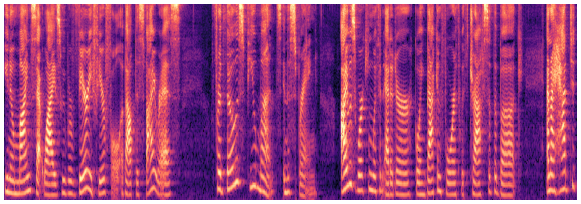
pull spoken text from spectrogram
you know, mindset wise, we were very fearful about this virus. For those few months in the spring, I was working with an editor, going back and forth with drafts of the book and I had to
